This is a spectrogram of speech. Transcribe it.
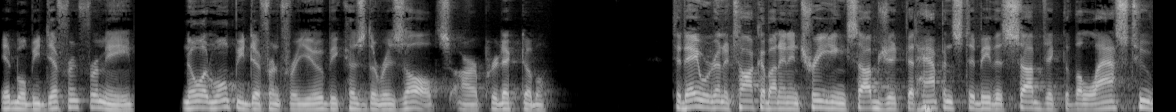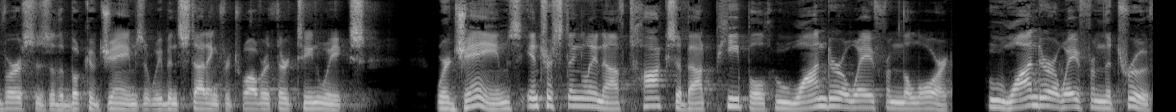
It will be different for me. No, it won't be different for you because the results are predictable. Today we're going to talk about an intriguing subject that happens to be the subject of the last two verses of the book of James that we've been studying for 12 or 13 weeks, where James, interestingly enough, talks about people who wander away from the Lord, who wander away from the truth,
